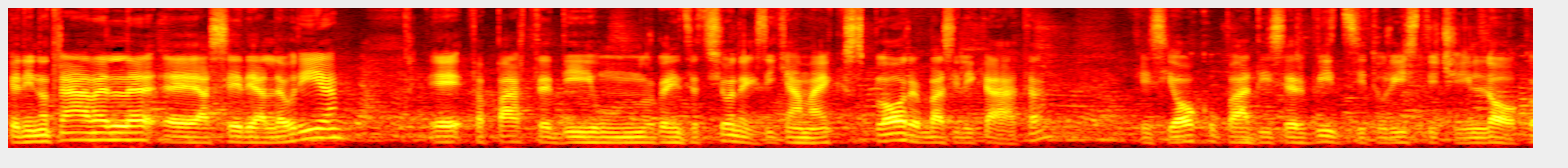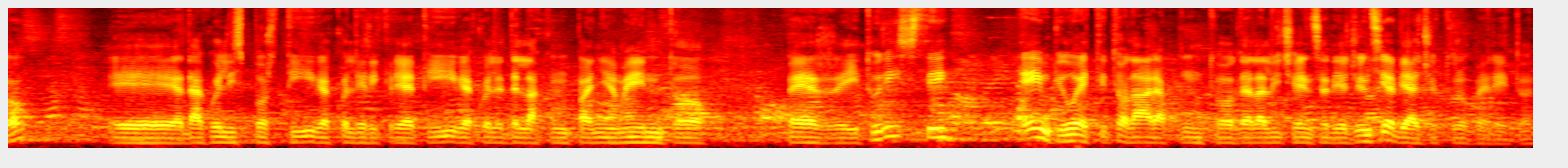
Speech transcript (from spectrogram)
Perino Travel ha sede a Lauria e fa parte di un'organizzazione che si chiama Explorer Basilicata che si occupa di servizi turistici in loco da quelli sportivi a quelli ricreativi a quelli dell'accompagnamento per i turisti e in più è titolare appunto della licenza di agenzia Viaggio Tour Operator.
